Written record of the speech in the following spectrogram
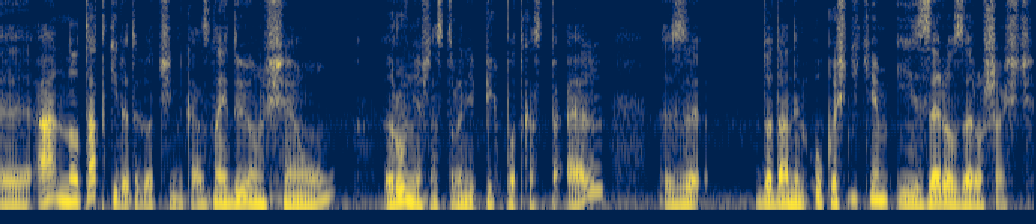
E, a notatki do tego odcinka znajdują się również na stronie pikpodcast.pl z dodanym ukośnikiem i 006.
